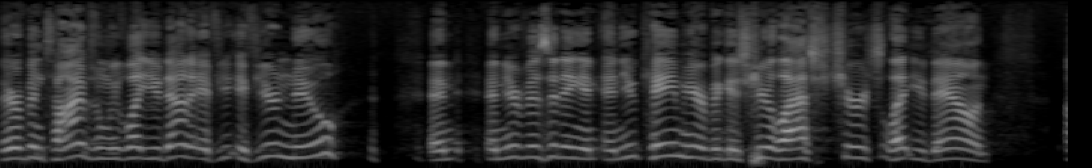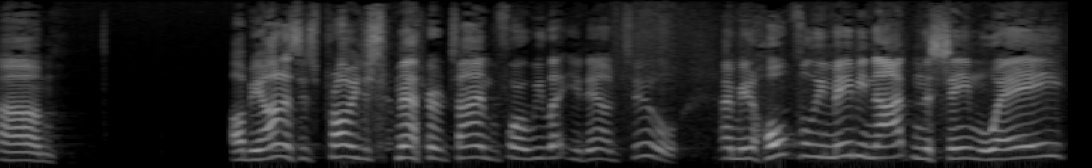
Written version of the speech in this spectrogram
There have been times when we've let you down. If, you, if you're new and, and you're visiting and, and you came here because your last church let you down, um, I'll be honest, it's probably just a matter of time before we let you down, too. I mean, hopefully, maybe not in the same way,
